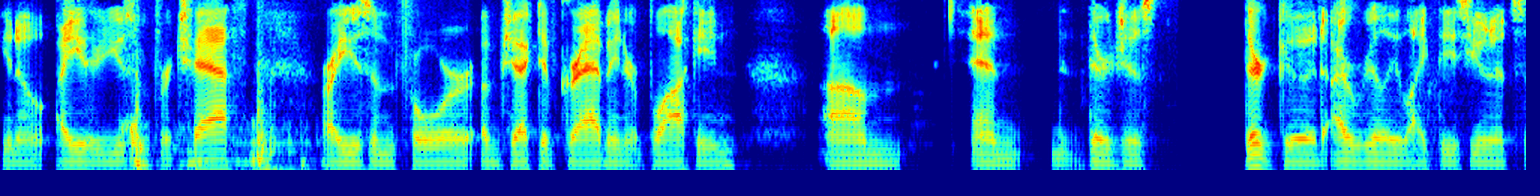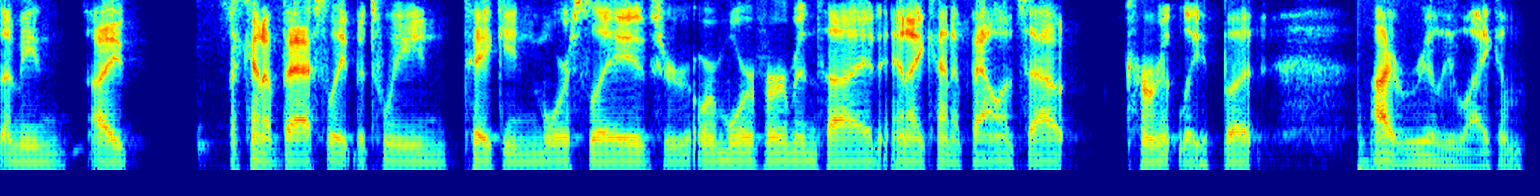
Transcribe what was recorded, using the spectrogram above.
You know, I either use them for chaff, or I use them for objective grabbing or blocking. Um, and they're just they're good. I really like these units. I mean, I I kind of vacillate between taking more slaves or or more vermintide, and I kind of balance out currently. But I really like them.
